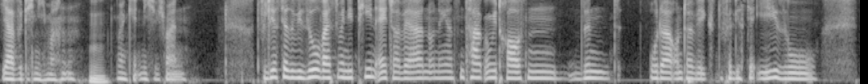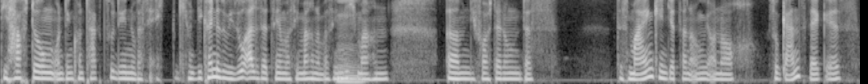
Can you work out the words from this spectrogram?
Ja, würde ich nicht machen. Hm. Mein Kind nicht, ich meine. Du verlierst ja sowieso, weißt du, wenn die Teenager werden und den ganzen Tag irgendwie draußen sind oder unterwegs, du verlierst ja eh so die Haftung und den Kontakt zu denen, was ja echt, die können dir sowieso alles erzählen, was sie machen und was sie nicht machen. Ähm, die Vorstellung, dass, dass mein Kind jetzt dann irgendwie auch noch so ganz weg ist.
